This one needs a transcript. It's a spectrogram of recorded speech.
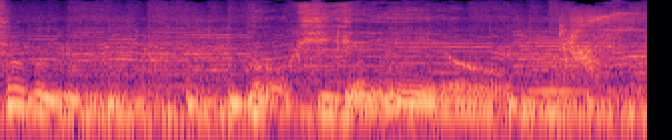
諸君ごきげんよう。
